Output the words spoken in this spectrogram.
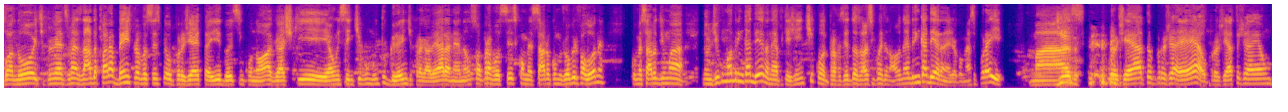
Boa noite. Primeiro, de mais nada, parabéns para vocês pelo projeto aí, 259. Eu acho que é um incentivo muito grande para a galera, né? Não só para vocês começaram, como o Jober falou, né? Começaram de uma, não digo uma brincadeira, né? Porque a gente, para fazer 2 horas e 59 não é brincadeira, né? Já começa por aí. Mas o projeto, o projeto, é, o projeto já é um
